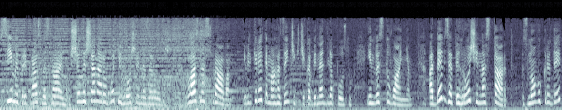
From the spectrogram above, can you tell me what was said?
Всі ми прекрасно знаємо, що лише на роботі грошей не заробиш. Власна справа відкрити магазинчик чи кабінет для послуг, інвестування. А де взяти гроші на старт? Знову кредит?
